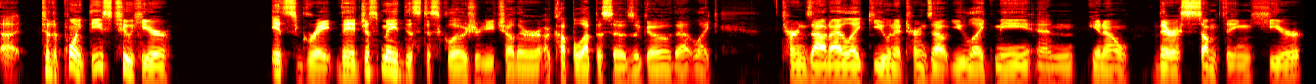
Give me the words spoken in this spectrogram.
uh, to the point, these two here, it's great. They had just made this disclosure to each other a couple episodes ago that, like, turns out I like you, and it turns out you like me, and, you know, there is something here.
